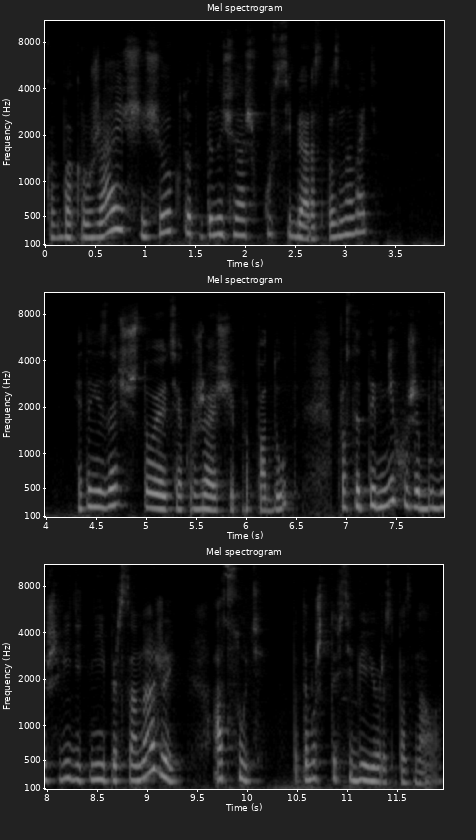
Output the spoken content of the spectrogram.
как бы окружающие, еще кто-то, ты начинаешь вкус себя распознавать. Это не значит, что эти окружающие пропадут. Просто ты в них уже будешь видеть не персонажей, а суть, потому что ты в себе ее распознала.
